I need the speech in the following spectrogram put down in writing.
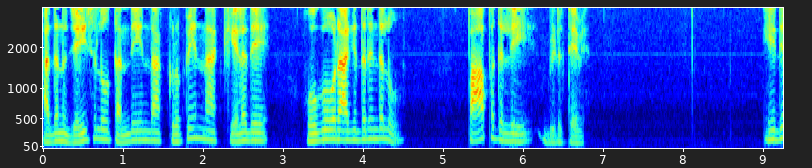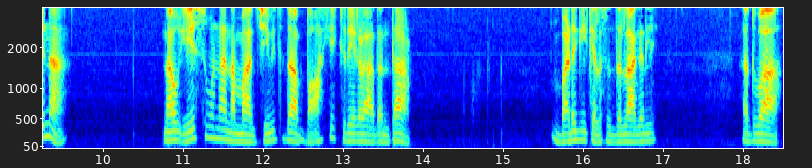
ಅದನ್ನು ಜಯಿಸಲು ತಂದೆಯಿಂದ ಕೃಪೆಯನ್ನು ಕೇಳದೆ ಹೋಗುವವರಾಗಿದ್ದರಿಂದಲೂ ಪಾಪದಲ್ಲಿ ಬಿಡುತ್ತೇವೆ. ಈ ದಿನ ನಾವು ಯೇಸುವನ್ನು ನಮ್ಮ ಜೀವಿತದ ಬಾಹ್ಯ ಕ್ರಿಯೆಗಳಾದಂಥ ಬಡಗಿ ಕೆಲಸದಲ್ಲಾಗಲಿ ಅಥವಾ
